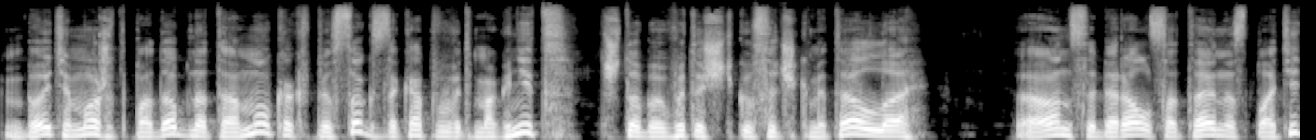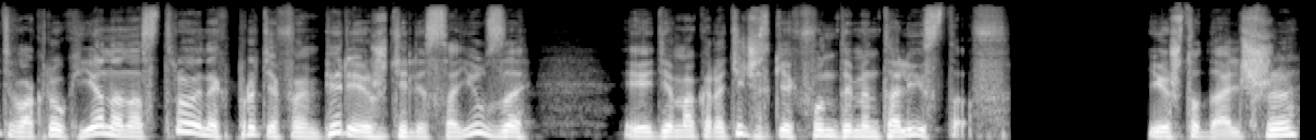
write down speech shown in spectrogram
Быть может, подобно тому, как в песок закапывать магнит, чтобы вытащить кусочек металла, он собирался тайно сплотить вокруг Яна настроенных против Империи жителей Союза и демократических фундаменталистов. И что дальше?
